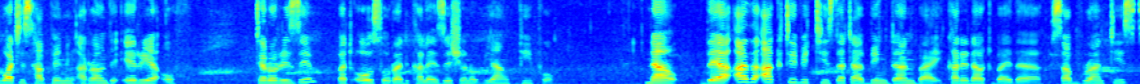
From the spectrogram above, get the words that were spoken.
what is happening around the area of terrorism but also radicalization of young people. Now, there are other activities that are being done by, carried out by the sub-grantees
